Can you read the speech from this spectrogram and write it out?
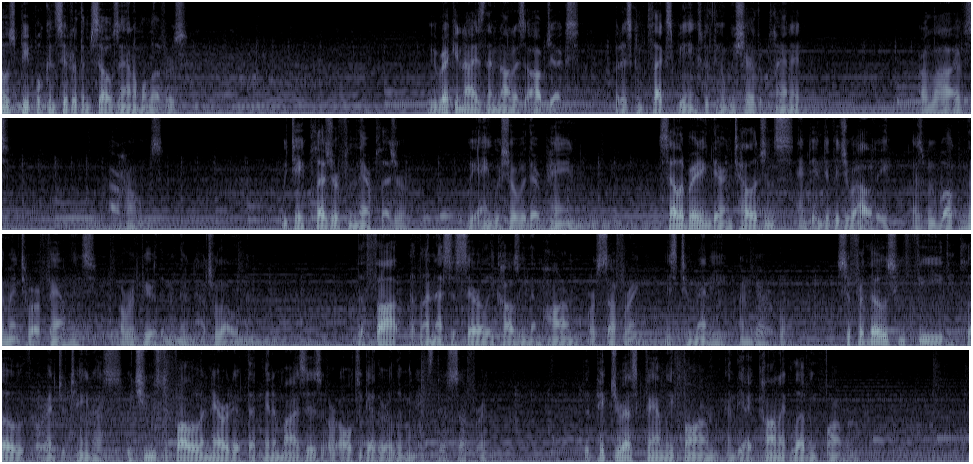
Most people consider themselves animal lovers. We recognize them not as objects, but as complex beings with whom we share the planet, our lives, our homes. We take pleasure from their pleasure. We anguish over their pain, celebrating their intelligence and individuality as we welcome them into our families or revere them in their natural element. The thought of unnecessarily causing them harm or suffering is to many unbearable. So, for those who feed, clothe, or entertain us, we choose to follow a narrative that minimizes or altogether eliminates their suffering. The picturesque family farm and the iconic loving farmer.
